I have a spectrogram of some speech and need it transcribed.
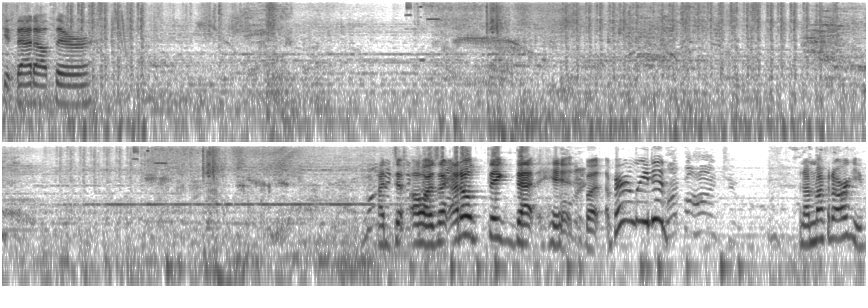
Get that out there. I d oh, I was like, I don't think that hit, but apparently it did, and I'm not gonna argue.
